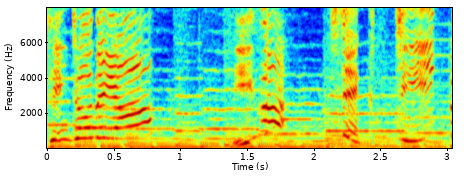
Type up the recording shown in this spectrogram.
戦状だよ。いざセクチー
